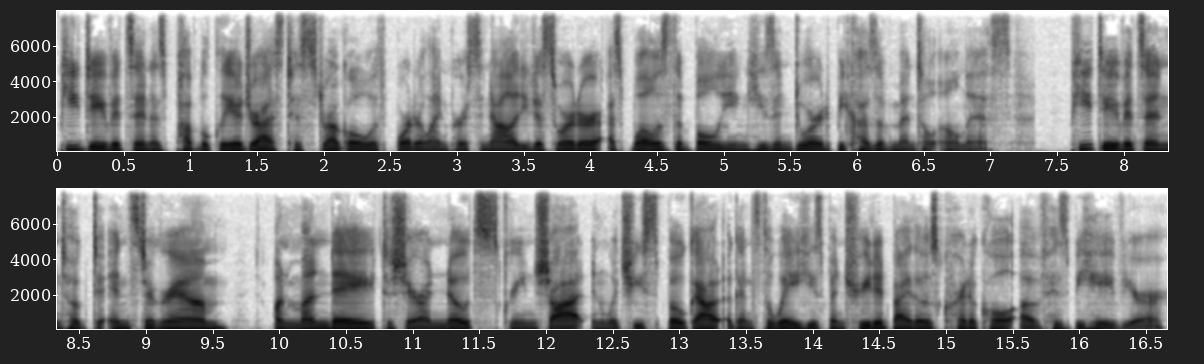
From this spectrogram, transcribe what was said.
Pete Davidson has publicly addressed his struggle with borderline personality disorder as well as the bullying he's endured because of mental illness. Pete Davidson took to Instagram on Monday to share a notes screenshot in which he spoke out against the way he's been treated by those critical of his behavior.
